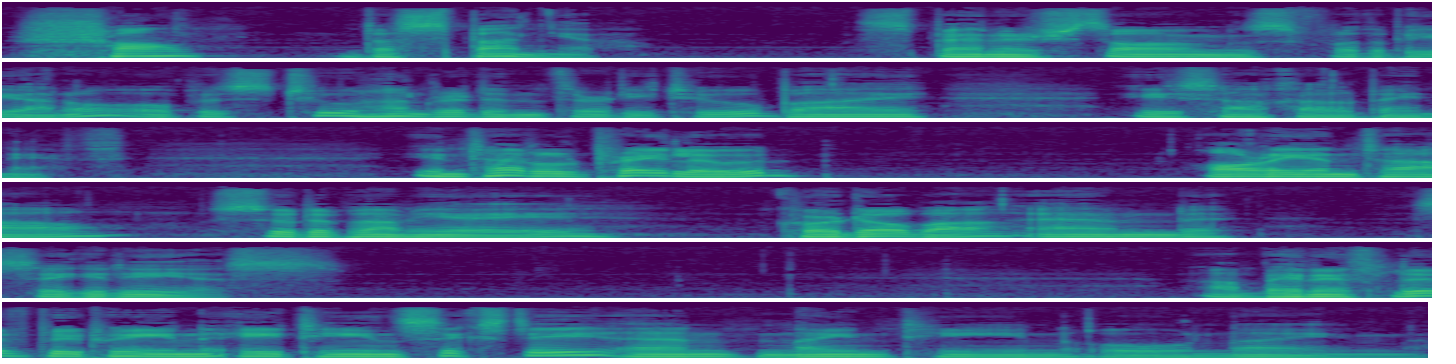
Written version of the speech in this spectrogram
Chant d'Espagne, Spanish Songs for the Piano, opus 232 by Isaac Albéniz. Entitled Prelude, Oriental, Sous le palmier, Cordoba, and Seguidillas. Albéniz lived between 1860 and 1909.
